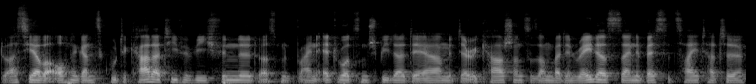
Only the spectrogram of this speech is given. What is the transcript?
Du hast hier aber auch eine ganz gute Kadertiefe, wie ich finde. Du hast mit Brian Edwards einen Spieler, der mit Derek Carr schon zusammen bei den Raiders seine beste Zeit hatte.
